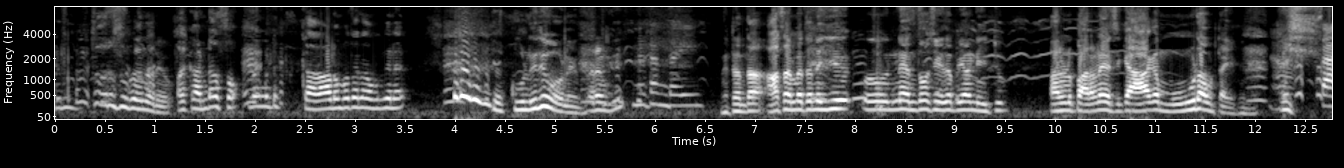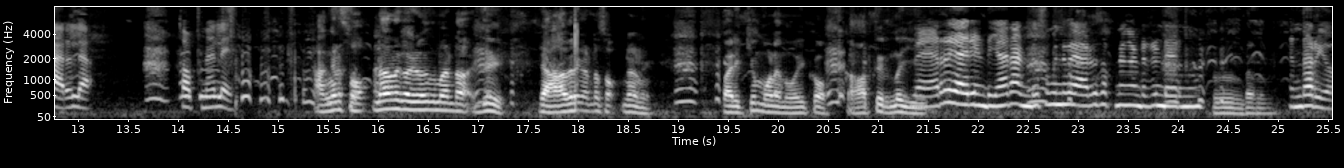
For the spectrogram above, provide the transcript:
എന്തൊരു സുഖം എന്ന് പറയും അത് കണ്ട സ്വപ്നം കൊണ്ട് കാണുമ്പോ തന്നെ നമുക്കിങ്ങനെ കുളിര് പോണേ എന്നിട്ടെന്താ എന്നിട്ട് എന്തായി എന്നിട്ട് എന്താ ആ സമയത്ത് തന്നെ ഈ എന്നെ എന്തോ ചെയ്തപ്പോ ഞാൻ നീറ്റു അവനോട് പറഞ്ഞ വെച്ചിട്ട് ആകെ മൂഡ് ഔട്ടായി സാരല്ല. സ്വപ്നല്ലേ? അങ്ങനെ സ്വപ്നാണ് കഴിവൊന്നും വേണ്ട. ഇത് രാവിലെ കണ്ട സ്വപ്നാണ്. പരിക്കും മോളെ നോയിക്കോ. കാത്തിരുന്നു ഈ വേറൊരു കാര്യമുണ്ട്. ഞാൻ രണ്ടു ദിവസം മുന്നേ വേറെ സ്വപ്നം കണ്ടിട്ടുണ്ടായിരുന്നു. എന്തറിയോ?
